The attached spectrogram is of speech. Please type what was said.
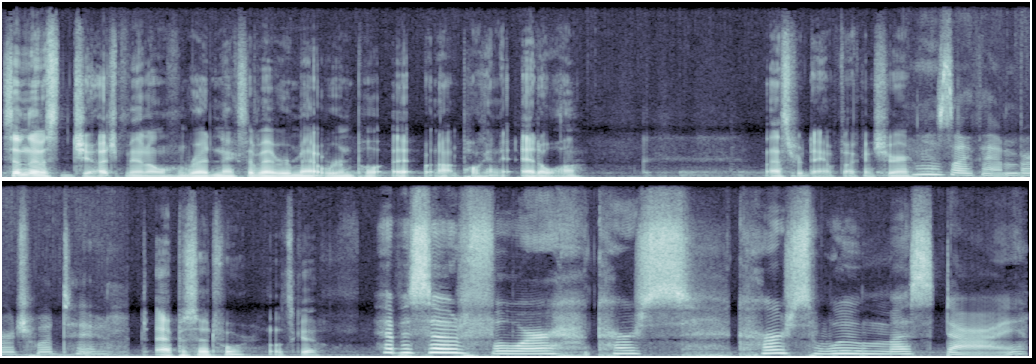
Some of the most judgmental rednecks I've ever met were in Pol- eh, not Polk Etowah. That's for damn fucking sure. It was like that in Birchwood too. Episode four. Let's go. Episode four: Curse, curse womb must die.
